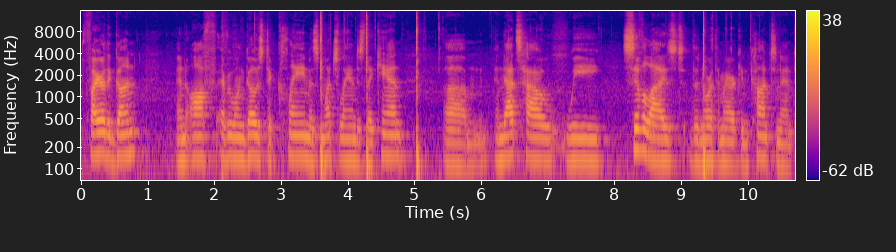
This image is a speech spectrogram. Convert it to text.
fire the gun, and off everyone goes to claim as much land as they can, um, and that's how we civilized the North American continent.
